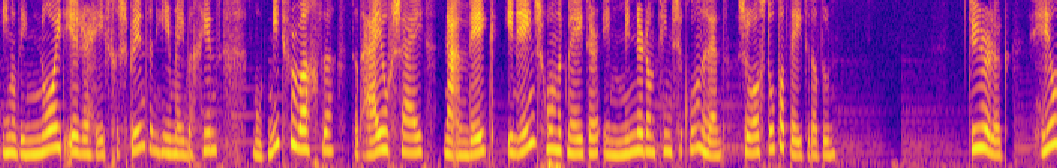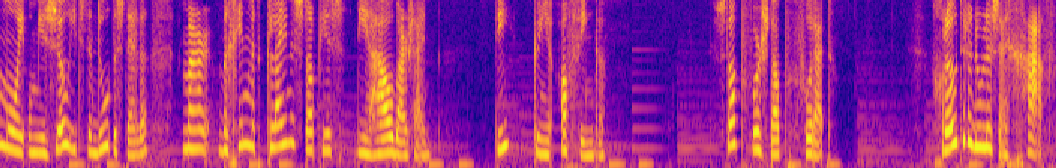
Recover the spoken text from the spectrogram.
Iemand die nooit eerder heeft gesprint en hiermee begint, moet niet verwachten dat hij of zij na een week ineens 100 meter in minder dan 10 seconden rent, zoals topatleten dat doen. Tuurlijk, heel mooi om je zoiets ten doel te stellen, maar begin met kleine stapjes die haalbaar zijn. Die kun je afvinken. Stap voor stap vooruit. Grotere doelen zijn gaaf,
